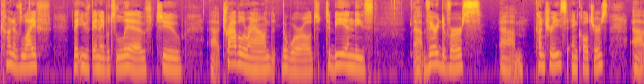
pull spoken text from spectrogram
kind of life that you've been able to live to uh, travel around the world, to be in these uh, very diverse um, countries and cultures, uh,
